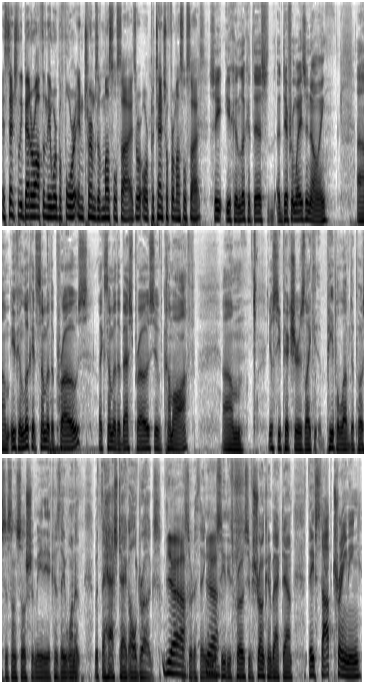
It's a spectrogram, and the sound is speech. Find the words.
essentially better off than they were before in terms of muscle size or, or potential for muscle size? So you, can look at this uh, different ways of knowing. Um, you can look at some of the pros, like some of the best pros who've come off. Um, you'll see pictures like people love to post this on social media because they want it with the hashtag all drugs. Yeah, sort of thing. yeah. You'll see these pros who've shrunken back down. They've stopped training.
